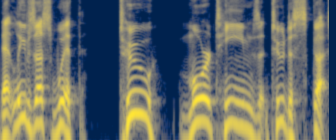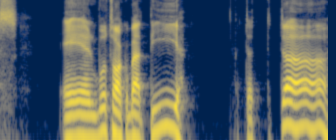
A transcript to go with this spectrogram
that leaves us with two more teams to discuss. And we'll talk about the da, da, da,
